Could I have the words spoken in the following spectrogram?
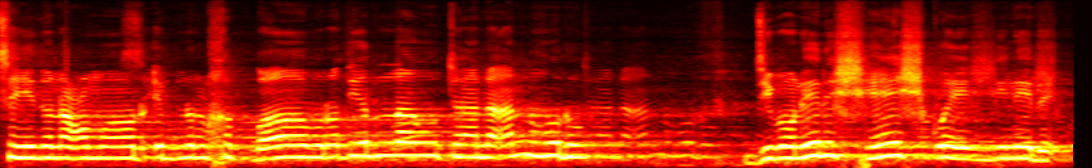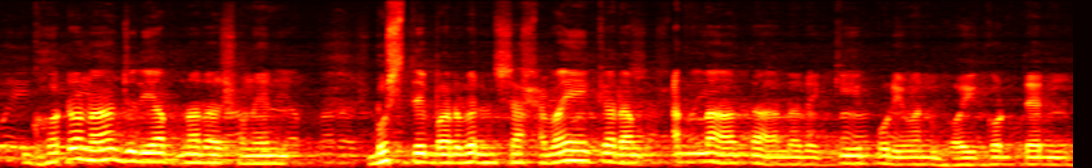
সৈয়দনা ওমর ইবনুল খাত্তাব রাদিয়াল্লাহু তাআলা আনহু জীবনের শেষ কয়েকদিনের ঘটনা যদি আপনারা শোনেন, বুঝতে পারবেন সাহাবাই কারাম আল্লাহ তাআলার কি পরিমাণ ভয় করতেন।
